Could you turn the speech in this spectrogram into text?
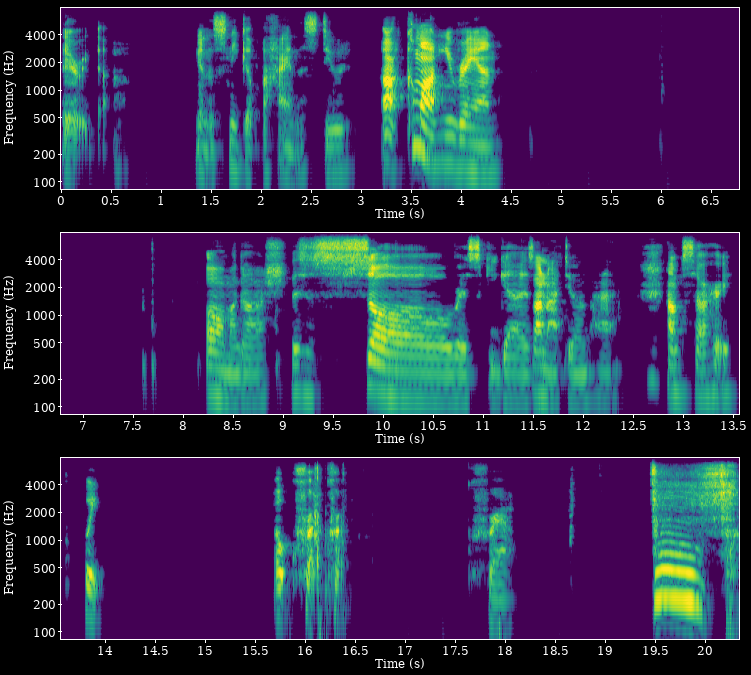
There we go. I'm gonna sneak up behind this dude. Ah, come on, he ran. Oh my gosh, this is so risky, guys. I'm not doing that. I'm sorry. Wait. Oh, crap, crap. Crap. Oof.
